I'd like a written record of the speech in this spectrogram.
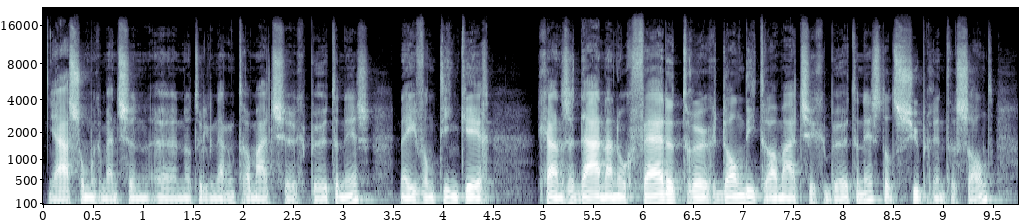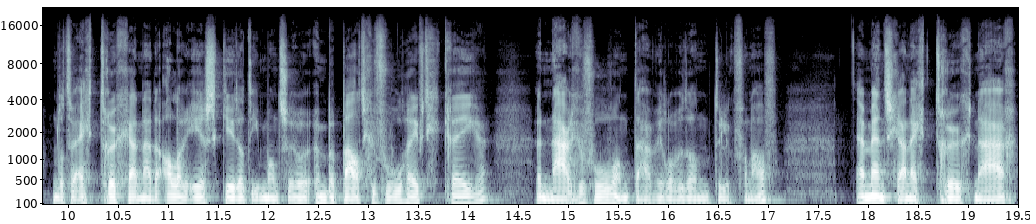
ja, sommige mensen uh, natuurlijk naar een traumatische gebeurtenis. 9 van 10 keer gaan ze daarna nog verder terug dan die traumatische gebeurtenis. Dat is super interessant, Omdat we echt teruggaan naar de allereerste keer dat iemand een bepaald gevoel heeft gekregen. Een naar gevoel, want daar willen we dan natuurlijk vanaf. En mensen gaan echt terug naar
